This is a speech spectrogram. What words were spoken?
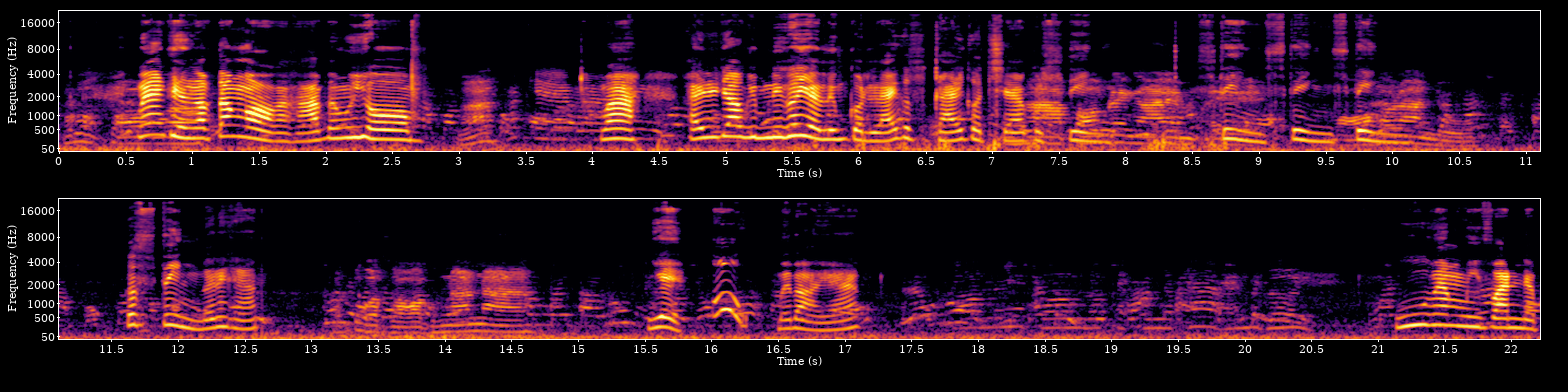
เขาบอกปลอมแม่งถึงกับต้องออกอะครับท่านผู้ชมนะว่า ใครที่ชอบคลิปนี้ก็อย่าลืมกดไลค์ กด subscribe กดแชร์ กดสติง สติง สติง สติง ก็สติงด้วยนะครับตรวจสอบตรงนั้นนะ เย่โอ้บ๊ายบายครับอู้แม่งมีฟันแบบ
